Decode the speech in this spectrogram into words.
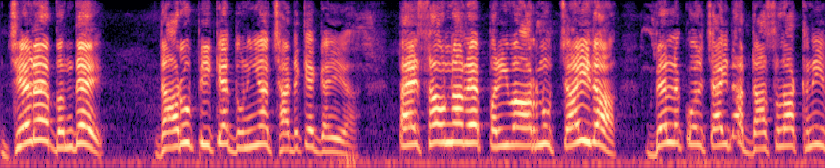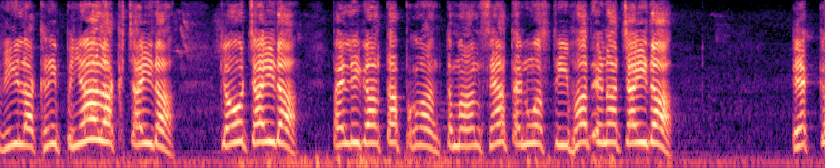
ਜਿਹੜੇ ਬੰਦੇ दारू ਪੀ ਕੇ ਦੁਨੀਆ ਛੱਡ ਕੇ ਗਏ ਆ। ਪੈਸਾ ਉਹਨਾਂ ਦੇ ਪਰਿਵਾਰ ਨੂੰ ਚਾਹੀਦਾ, ਬਿਲਕੁਲ ਚਾਹੀਦਾ। 10 ਲੱਖ ਨਹੀਂ 20 ਲੱਖ ਨਹੀਂ 50 ਲੱਖ ਚਾਹੀਦਾ। ਕਿਉਂ ਚਾਹੀਦਾ? ਪਹਿਲੀ ਗੱਲ ਤਾਂ ਭਗਵੰਤ ਮਾਨ ਸਿਆ ਤੈਨੂੰ ਅਸਤੀਫਾ ਦੇਣਾ ਚਾਹੀਦਾ। ਇੱਕ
